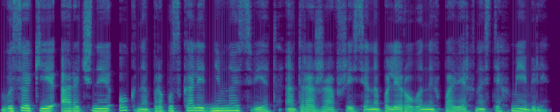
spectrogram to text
Высокие арочные окна пропускали дневной свет, отражавшийся на полированных поверхностях мебели.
